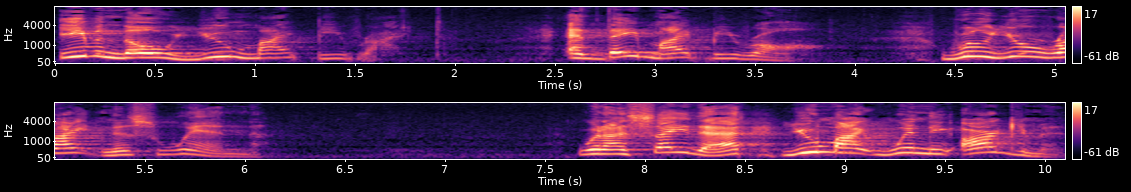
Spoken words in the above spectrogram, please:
even though you might be right and they might be wrong, will your rightness win? When I say that, you might win the argument,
